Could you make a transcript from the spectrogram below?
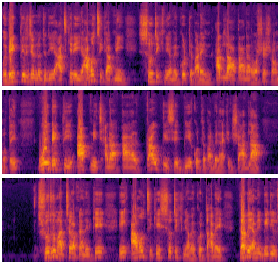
ওই ব্যক্তির জন্য যদি আজকের এই আমলটিকে আপনি সঠিক নিয়মে করতে পারেন, আল্লাহ তালার অশেষ রহমতে ওই ব্যক্তি আপনি ছাড়া আর কাউকে সে বিয়ে করতে পারবে না, ইনশাআল্লাহ। শুধুমাত্র আপনাদেরকে এই আমলটিকে সঠিক নিয়মে করতে হবে। তবে আমি ভিডিওর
